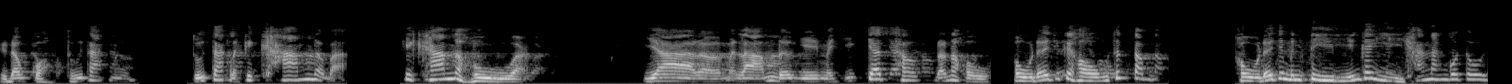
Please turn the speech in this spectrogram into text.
Thì đâu còn tuổi tác nữa. Tuổi tác là cái khám đó bạn. Cái khám nó hù à. Già rồi mà làm được gì mà chỉ chết thôi, đó nó hù. Hù để cho cái hồn thức tâm hù để cho mình tìm những cái gì khả năng của tôi.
